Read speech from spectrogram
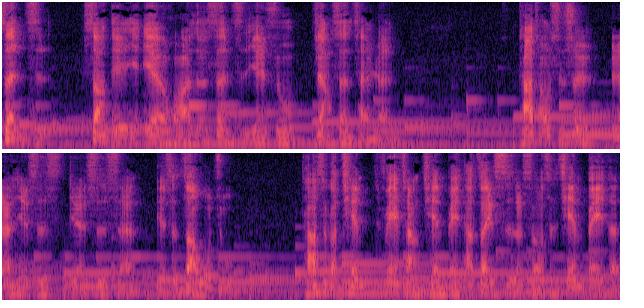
圣子，上帝耶和华的圣子耶稣降生成人，他同时是人，也是也是神，也是造物主。他是个谦非常谦卑，他在世的时候是谦卑的，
